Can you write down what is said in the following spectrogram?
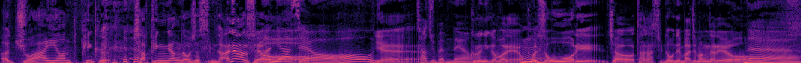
아, 자이언트 핑크 자핑양 나오셨습니다. 안녕하세요. 안녕하세요. 어우, 예. 자주 뵙네요. 그러니까 말이에요. 벌써 5월이 저 다 갔습니다. 오늘 마지막 날이에요. 네.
